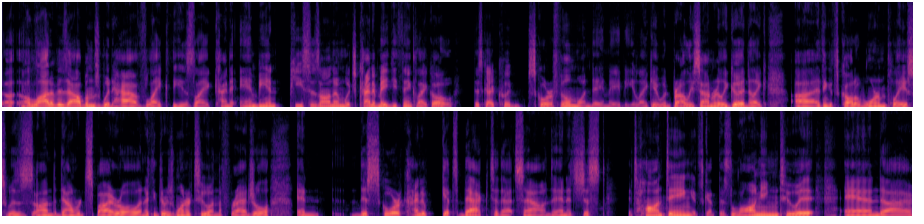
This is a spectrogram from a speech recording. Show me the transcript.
a, a Mhm. lot of his albums would have like these like kind of ambient pieces on them, which kind of made you think like, oh, this guy could score a film one day, maybe. Like it would probably sound really good. Like uh, I think it's called A Warm Place was on the Downward Spiral, and I think there was one or two on the Fragile. And this score kind of gets back to that sound, and it's just it's haunting. It's got this longing to it, and uh,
